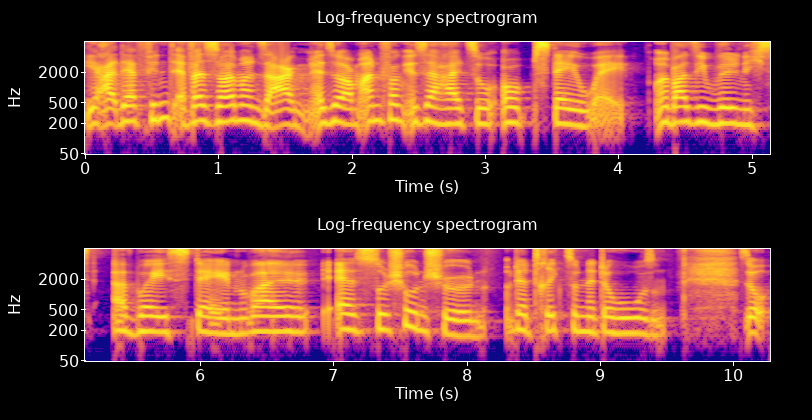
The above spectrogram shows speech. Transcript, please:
Ja, der findet, was soll man sagen? Also am Anfang ist er halt so, oh, stay away. Aber sie will nicht away stayen, weil er ist so schon schön und er trägt so nette Hosen. So,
